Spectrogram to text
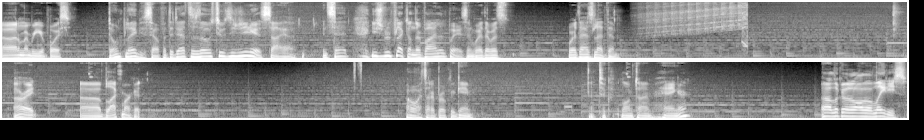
Uh, I don't remember your voice. Don't blame yourself for the deaths of those two engineers, sire. Instead, you should reflect on their violent ways and where there was where that has led them. All right. Uh, black market. Oh, I thought I broke the game. That took a long time. Hanger. Oh, look at all the ladies.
